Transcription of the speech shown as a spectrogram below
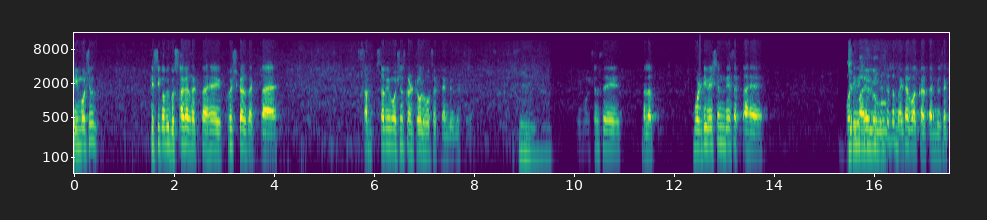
इमोशन किसी को भी गुस्सा कर सकता है खुश कर सकता है। सब सब इमोशंस कंट्रोल हो सकते हैं म्यूज़िक से। हम्म, इमोशन से मतलब मोटिवेशन दे सकता है। मोटिवेशन लोगों से तो बेटर वर्क करता है म्यूज़िक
